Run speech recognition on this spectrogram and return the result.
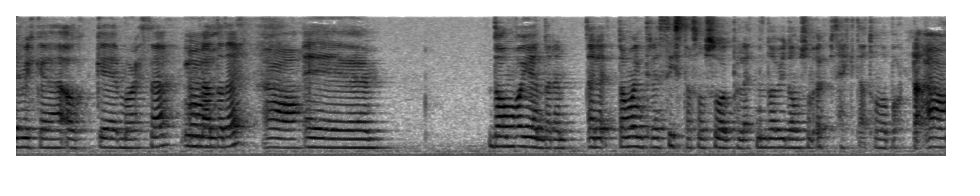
Erika och eh, Martha inblandade. Ja. Eh, de var ju ändå den, eller de var inte den sista som såg Paulette men de var ju de som upptäckte att hon var borta. Ja.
